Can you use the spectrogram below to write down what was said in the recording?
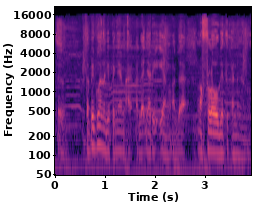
gitu. Tapi gue lagi pengen agak nyari yang agak ngeflow gitu kan dengan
